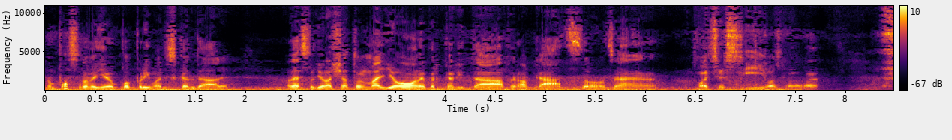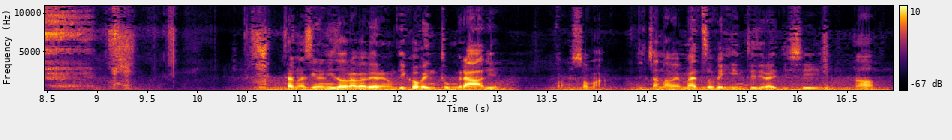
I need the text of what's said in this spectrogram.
non possono venire un po' prima a riscaldare. Adesso gli ho lasciato il maglione per carità, però cazzo, cioè, un po' eccessivo secondo me. Cioè, un asilo nido dovrebbe avere, non dico 21 gradi, ma insomma 19,5-20 direi di sì, no?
